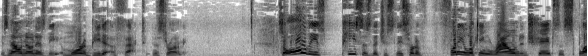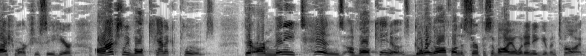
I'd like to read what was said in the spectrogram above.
is now known as the Morabito effect in astronomy. So all these pieces that you see, these sort of funny looking rounded shapes and splash marks you see here, are actually volcanic plumes. There are many tens of volcanoes going off on the surface of Io at any given time.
